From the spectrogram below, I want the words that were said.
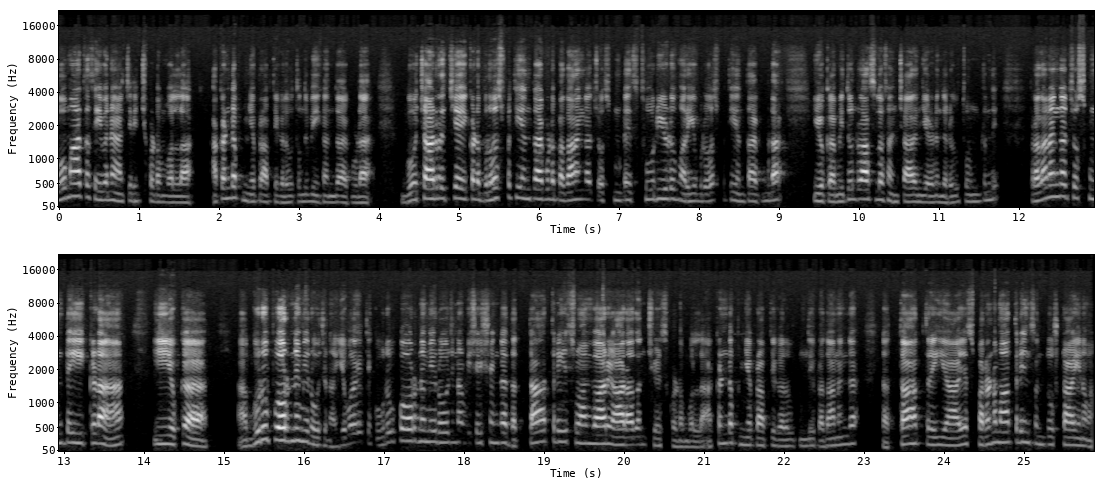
గోమాత సేవని ఆచరించుకోవడం వల్ల అఖండ పుణ్యప్రాప్తి కలుగుతుంది మీకంతా కూడా. గోచారరీత్యా ఇక్కడ బృహస్పతి అంతా కూడా ప్రధానంగా చూసుకుంటే సూర్యుడు మరియు బృహస్పతి అంతా కూడా ఈ యొక్క మిథున రాశిలో సంచారం చేయడం జరుగుతుంటుంది ప్రధానంగా చూసుకుంటే ఇక్కడ ఈ యొక్క గురు పౌర్ణమి రోజున ఎవరైతే గురు పౌర్ణమి రోజున విశేషంగా దత్తాత్రేయ స్వామివారి ఆరాధన చేసుకోవడం వల్ల అఖండ పుణ్యప్రాప్తి కలుగుతుంది. ప్రధానంగా దత్తాత్రేయాయ స్మరణ మాత్రం సంతుష్టాయ నమ.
